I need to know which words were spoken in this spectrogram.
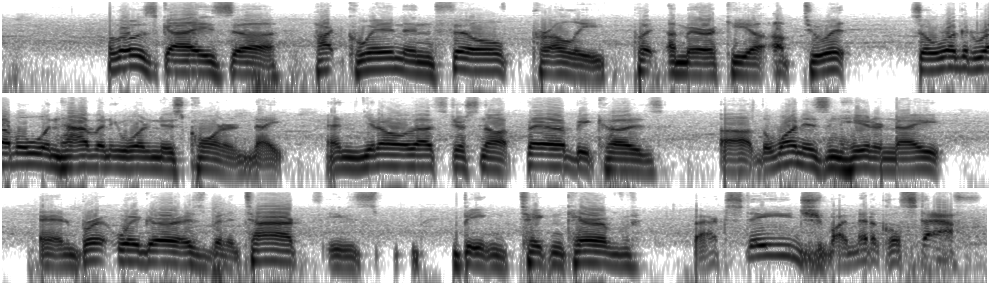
Those guys, uh, Hot Quinn and Phil, probably put America up to it, so Rugged Rebel wouldn't have anyone in his corner tonight. And you know, that's just not fair because uh, the one isn't here tonight, and Britt Wigger has been attacked. He's being taken care of backstage by medical staff.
